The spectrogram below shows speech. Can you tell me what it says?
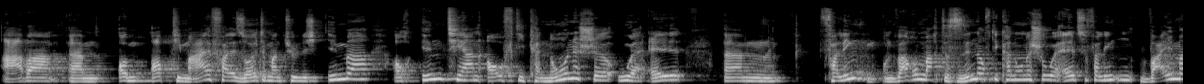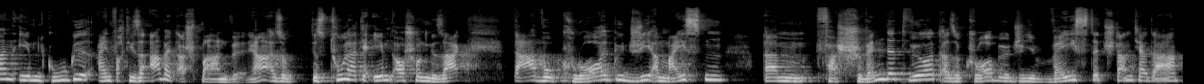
Aber ähm, im Optimalfall sollte man natürlich immer auch intern auf die kanonische URL ähm, verlinken. Und warum macht es Sinn, auf die kanonische URL zu verlinken? Weil man eben Google einfach diese Arbeit ersparen will. Ja, also das Tool hat ja eben auch schon gesagt, da wo Crawl-Budget am meisten ähm, verschwendet wird, also Crawbudgy wasted stand ja da,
